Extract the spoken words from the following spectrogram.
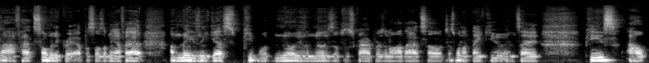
Uh, I've had so many great episodes. I mean, I've had amazing guests, people with millions and millions of subscribers and all that. So I just want to thank you and say peace out.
